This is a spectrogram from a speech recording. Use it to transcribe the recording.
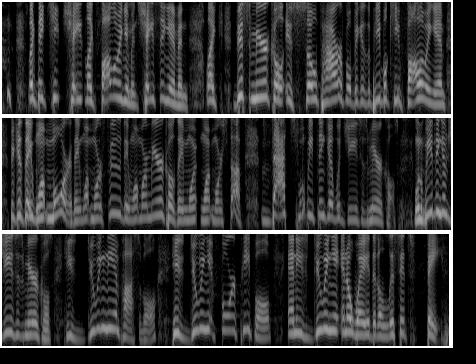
like they keep cha- like following him and chasing him and like this miracle is so powerful because the people keep following him because they want more. They want more food. They want more miracles. They want, want more stuff. That's what we think of with jesus miracles. When we think of jesus miracles he's doing the impossible he's doing it for people and he's doing it in a way that elicits faith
